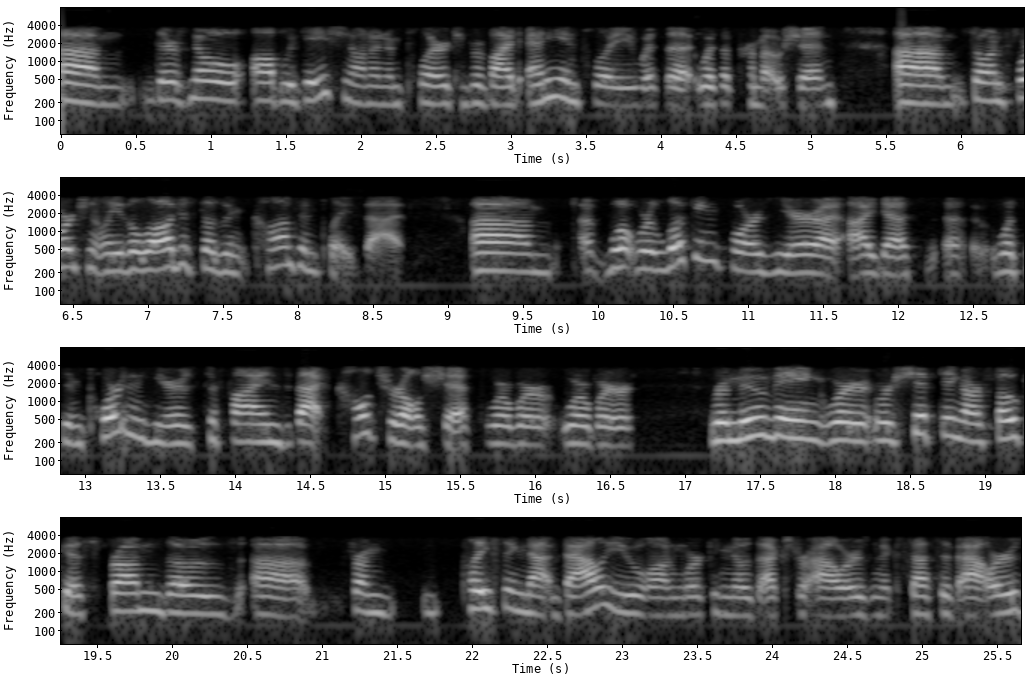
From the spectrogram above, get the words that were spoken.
um, there's no obligation on an employer to provide any employee with a with a promotion. Um, so unfortunately, the law just doesn't contemplate that. Um, what we're looking for here, I, I guess, uh, what's important here is to find that cultural shift where we're where we're removing, we're we're shifting our focus from those uh, from placing that value on working those extra hours and excessive hours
